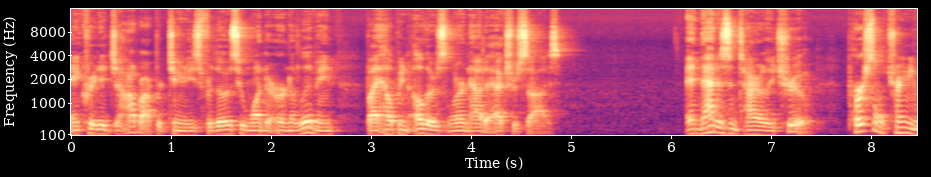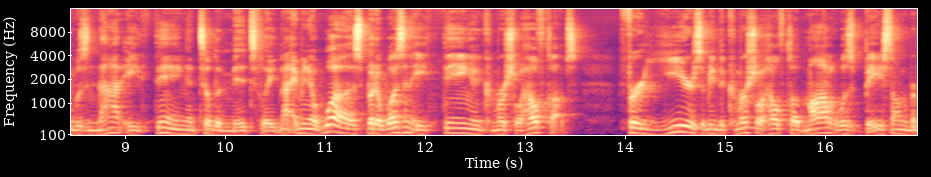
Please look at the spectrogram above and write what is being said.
and created job opportunities for those who wanted to earn a living by helping others learn how to exercise. And that is entirely true. Personal training was not a thing until the mid to late 90s. I mean, it was, but it wasn't a thing in commercial health clubs. For years, I mean, the commercial health club model was based on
